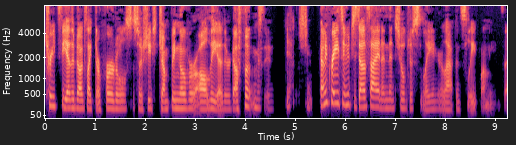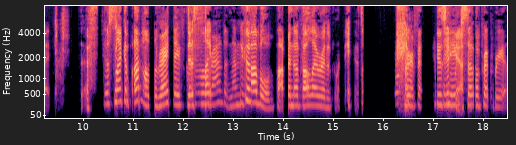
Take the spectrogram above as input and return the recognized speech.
treats the other dogs like they're hurdles. So she's jumping over all the other dogs. And yeah, she's kind of crazy when she's outside and then she'll just lay in your lap and sleep on the inside. just like a bubble, right? They just like around and then they bubble popping up all over the place. Perfect. Name yeah. so appropriate.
